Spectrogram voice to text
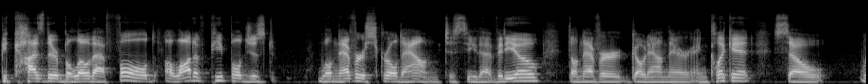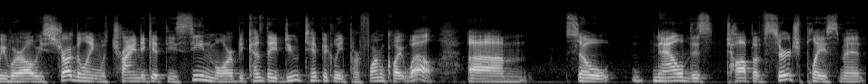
because they're below that fold a lot of people just will never scroll down to see that video. They'll never go down there and click it. So we were always struggling with trying to get these seen more because they do typically perform quite well. Um, so now this top of search placement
